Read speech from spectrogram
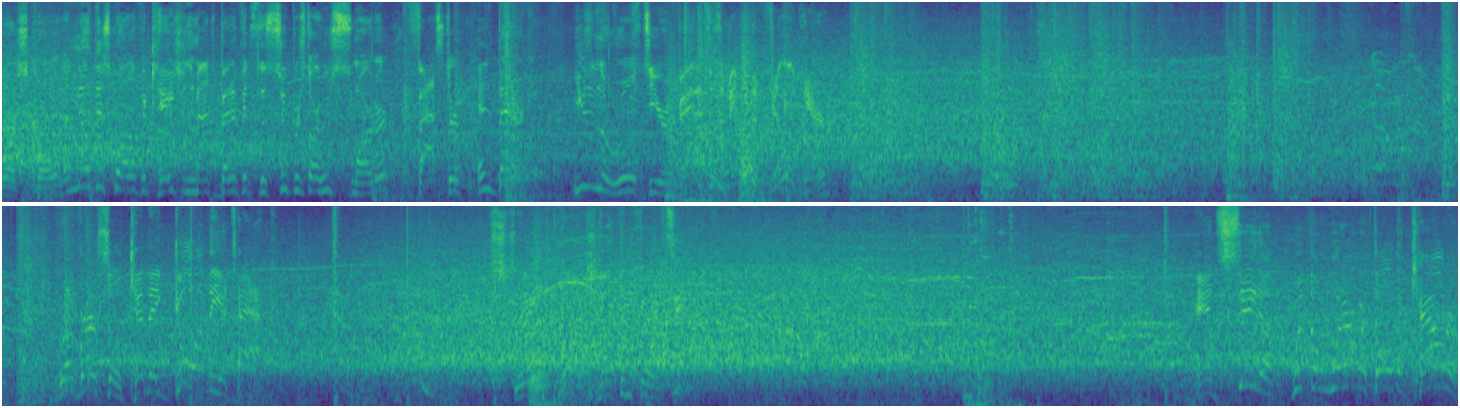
horse, Cole. And no disqualifications match benefits the superstar who's smarter, faster, and better. Using the rules to your advantage doesn't make you the villain here. Reversal. Can they go on the attack? Straight punch, nothing fancy. And Cena with the wherewithal to counter.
